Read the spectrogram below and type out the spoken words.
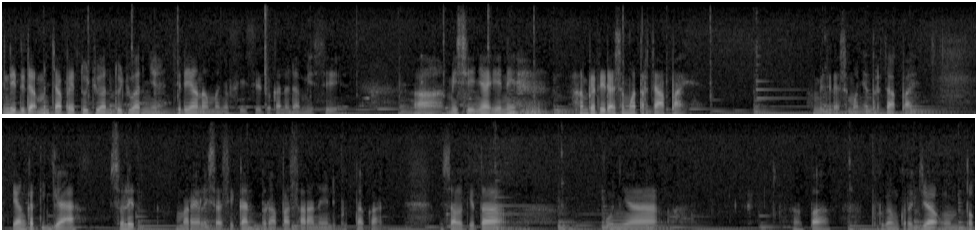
ini tidak mencapai tujuan-tujuannya. Jadi yang namanya visi itu kan ada misi. Uh, misinya ini hampir tidak semua tercapai. Hampir tidak semuanya tercapai. Yang ketiga, sulit merealisasikan berapa sarana yang dibutuhkan. Misal kita punya apa program kerja untuk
